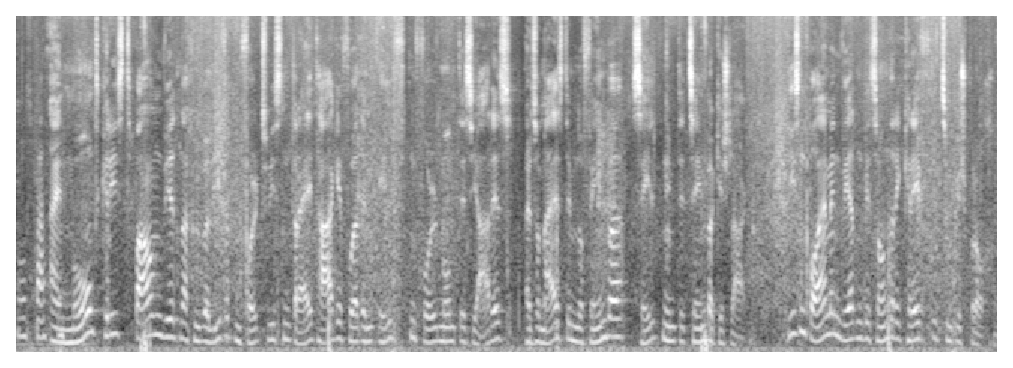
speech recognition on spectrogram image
wo es passt. Ein Mondchristbaum wird nach überliefertem Volkswissen drei Tage vor dem 11. Vollmond des Jahres, also meist im November, selten im Dezember geschlagen. Diesen Bäumen werden besondere Kräfte zugesprochen.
